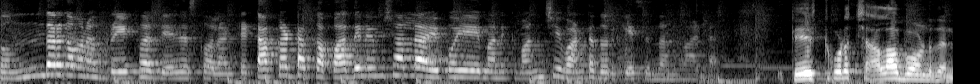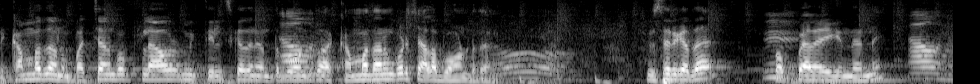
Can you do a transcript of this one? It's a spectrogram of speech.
తొందరగా మనం బ్రేక్ఫాస్ట్ చేసేసుకోవాలంటే టక్క టక్క పది నిమిషాల్లో అయిపోయే మనకి మంచి వంట దొరికేసింది అనమాట టేస్ట్ కూడా చాలా బాగుంటుందండి. కమ్మదనం పచ్చనపప్పు ఫ్లేవర్ మీకు తెలుసు కదండి ఎంత బాగుంటుందో. ఆ కమ్మదనం కూడా చాలా బాగుంటుందండి. చూసారు కదా? పప్పు ఎలా వేగిందండి? అవును.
